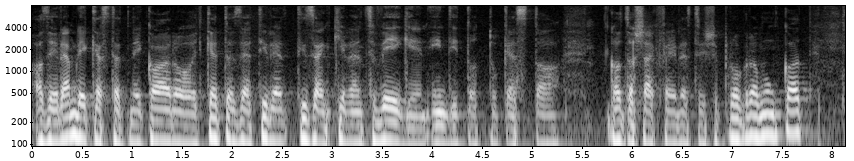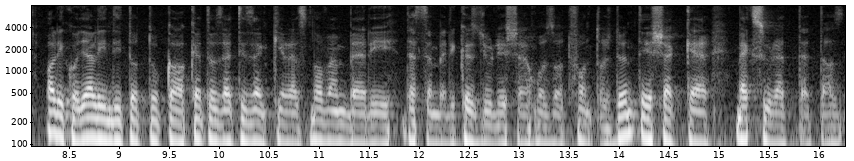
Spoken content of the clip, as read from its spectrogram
Azért emlékeztetnék arra, hogy 2019 végén indítottuk ezt a gazdaságfejlesztési programunkat. Alig, hogy elindítottuk a 2019 novemberi, decemberi közgyűlésen hozott fontos döntésekkel, megszületett az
